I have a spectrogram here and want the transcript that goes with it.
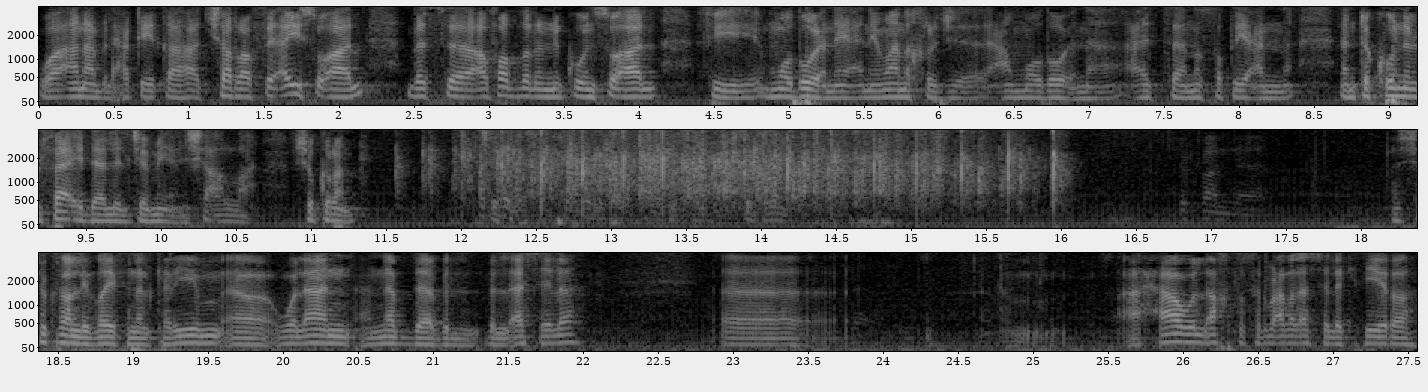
وأنا بالحقيقة أتشرف في أي سؤال بس أفضل أن يكون سؤال في موضوعنا يعني ما نخرج عن موضوعنا. حتى نستطيع أن أن تكون الفائدة للجميع إن شاء الله. شكرا. شكرا شكرا لضيفنا الكريم. والآن نبدأ بالأسئلة. أحاول أختصر بعض الأسئلة كثيرة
